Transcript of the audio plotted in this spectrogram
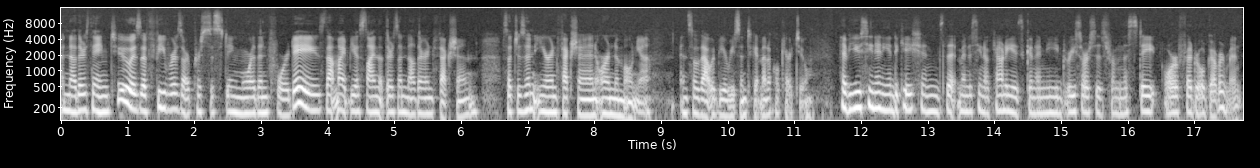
Another thing, too, is if fevers are persisting more than four days, that might be a sign that there's another infection, such as an ear infection or pneumonia. And so that would be a reason to get medical care, too. Have you seen any indications that Mendocino County is going to need resources from the state or federal government?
